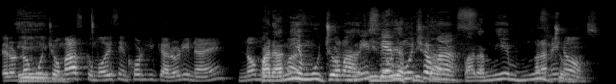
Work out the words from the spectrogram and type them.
Pero no mucho em, más, como dicen Jorge y Carolina, ¿eh? No para mí es mucho para más. Mí sí es mucho más. Para mí es mucho más.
